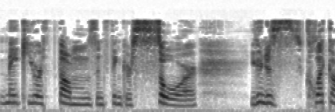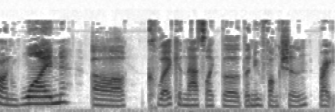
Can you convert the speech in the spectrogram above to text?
make your thumbs and fingers sore, you can just click on one uh, click, and that's like the the new function, right?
